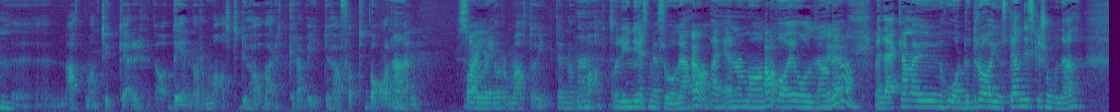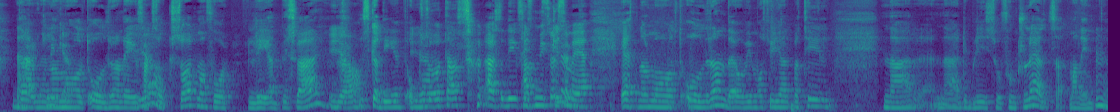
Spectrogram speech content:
mm. uh, att man tycker ja, det är normalt, du har varit gravid, du har fått barn, ja. men Sorry. Vad är normalt och inte normalt? Nej. Och det är det som är frågan. Ja. Vad är normalt och vad är åldrande? Ja. Men där kan man ju hårddra just den diskussionen. Det här med normalt åldrande är ju faktiskt också att man får ledbesvär. Ja. Ska det också ja. tas? Alltså det finns Absolut. mycket som är ett normalt åldrande och vi måste ju hjälpa till när, när det blir så funktionellt så att man inte mm.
